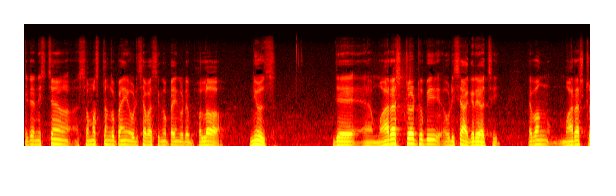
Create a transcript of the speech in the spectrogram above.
ଏଇଟା ନିଶ୍ଚୟ ସମସ୍ତଙ୍କ ପାଇଁ ଓଡ଼ିଶାବାସୀଙ୍କ ପାଇଁ ଗୋଟେ ଭଲ ନ୍ୟୁଜ୍ ଯେ ମହାରାଷ୍ଟ୍ରଠୁ ବି ଓଡ଼ିଶା ଆଗରେ ଅଛି ଏବଂ ମହାରାଷ୍ଟ୍ର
